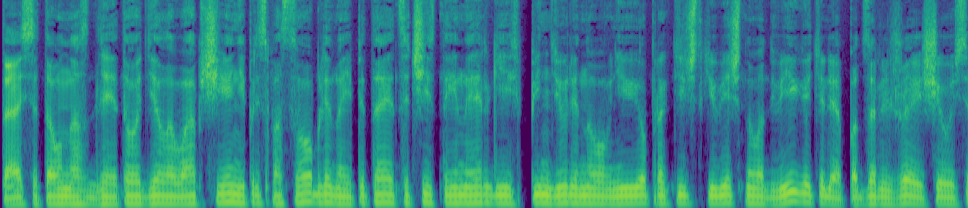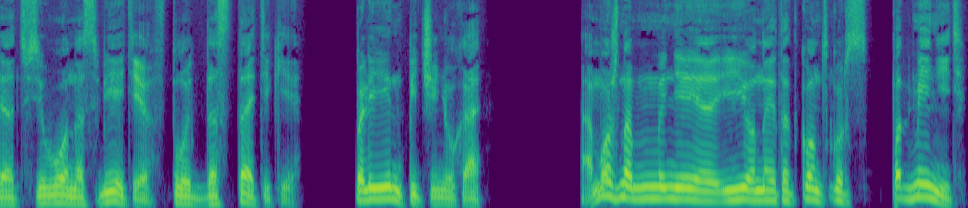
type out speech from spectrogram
Тася-то у нас для этого дела вообще не приспособлена и питается чистой энергией впендюренного в нее практически вечного двигателя, подзаряжающегося от всего на свете, вплоть до статики. Блин, печенюха. А можно мне ее на этот конкурс подменить?»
